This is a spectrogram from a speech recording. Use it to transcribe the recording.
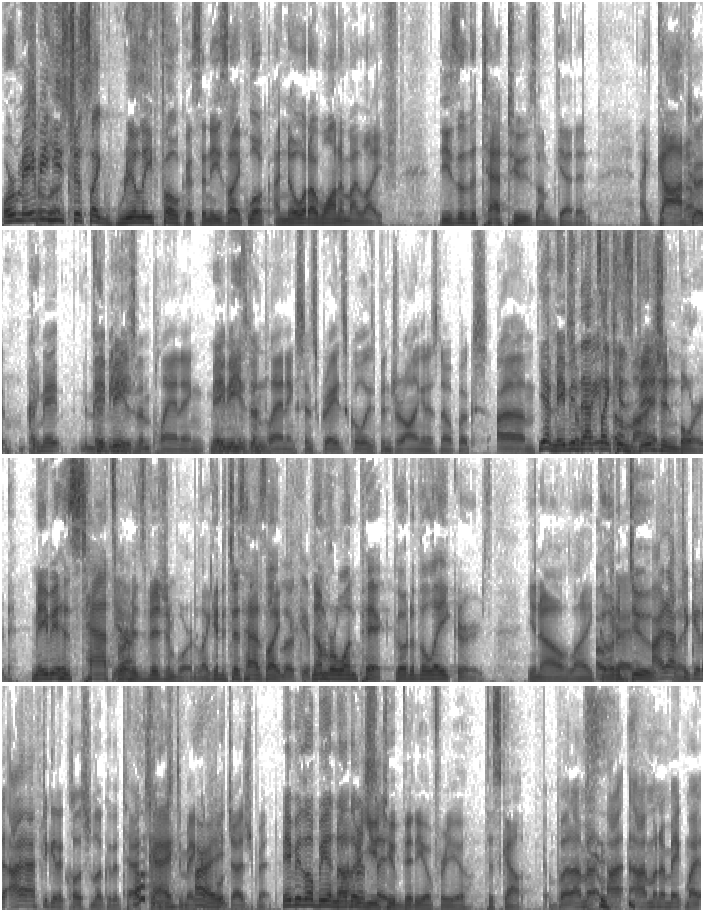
Or maybe so he's just like really focused, and he's like, "Look, I know what I want in my life. These are the tattoos I'm getting. I got them." Could, could may, could maybe be. he's been planning. Maybe Maybe, he's he's been, been- planning since grade school. He's been drawing in his notebooks. Um, Yeah, maybe so that's like his my- vision board. Maybe his tats were his vision board. Like it just has like Look, number one pick, go to the Lakers. You know, like go to Duke. I'd have to get. A, I have to get a closer look at the tattoos Okay, to make all a full right. judgment. Maybe there'll be another gonna say- YouTube video for you to scout. But I'm. I, I'm gonna make my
